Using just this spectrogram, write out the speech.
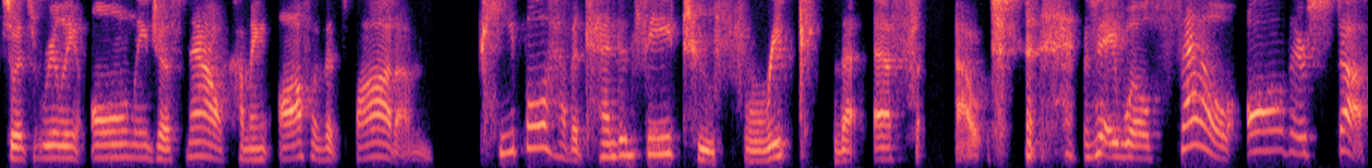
So it's really only just now coming off of its bottom. People have a tendency to freak the F out. they will sell all their stuff.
